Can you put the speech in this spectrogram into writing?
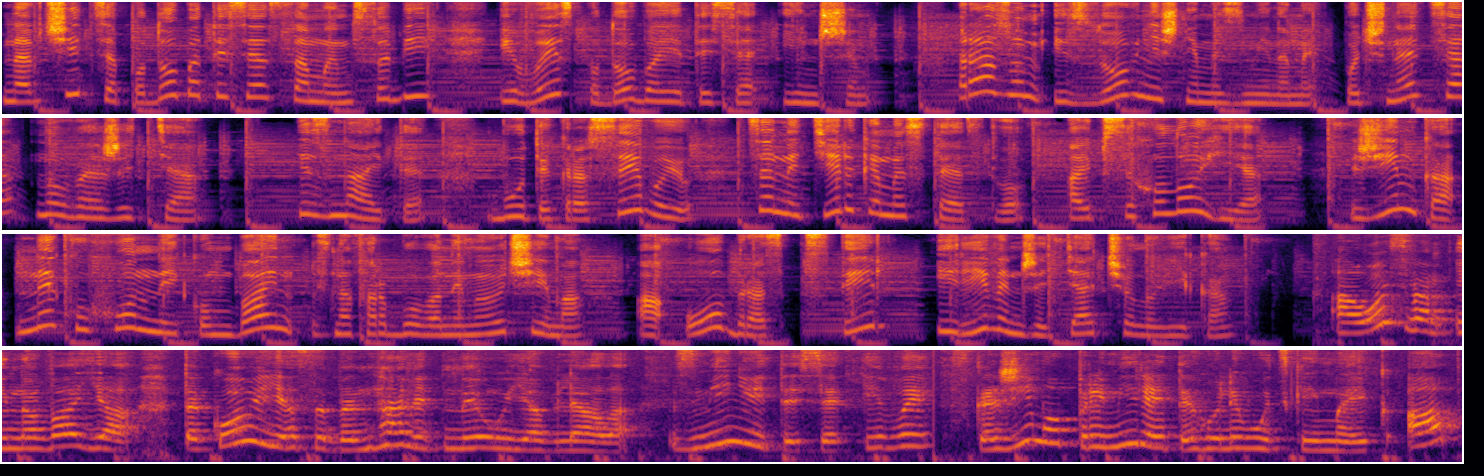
Навчіться подобатися самим собі, і ви сподобаєтеся іншим. Разом із зовнішніми змінами почнеться нове життя. І знайте, бути красивою це не тільки мистецтво, а й психологія. Жінка не кухонний комбайн з нафарбованими очима, а образ, стиль і рівень життя чоловіка. А ось вам і нова я. Такою я себе навіть не уявляла. Змінюйтеся і ви, скажімо, приміряйте голівудський мейкап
